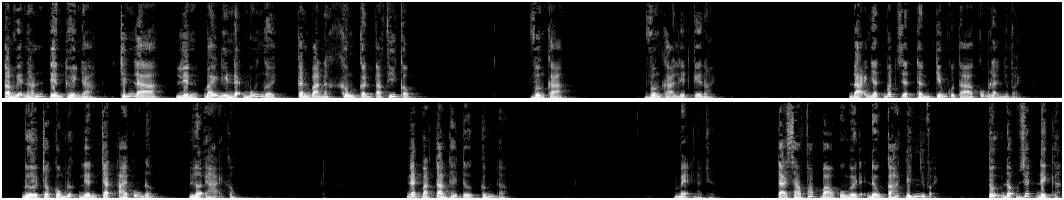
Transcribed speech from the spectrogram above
Ta miễn hắn tiền thuê nhà, Chính là liền bay đi nện mũi người, Căn bản là không cần ta phí cộng Vương Khả Vương Khả liệt kê nói. Đại nhật bất diệt thần kiếm của ta cũng là như vậy. Đưa cho công đức liền chặt ai cũng được. Lợi hại không? Nét mặt tam thái tử cứng đờ. Mẹ nói chứ. Tại sao pháp bảo của ngươi lại đều cá tính như vậy? Tự động giết địch á?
